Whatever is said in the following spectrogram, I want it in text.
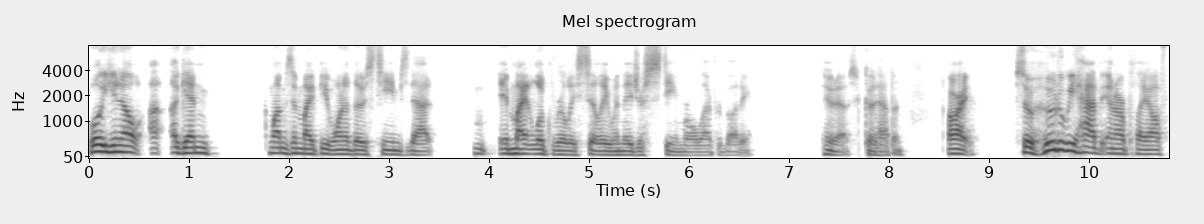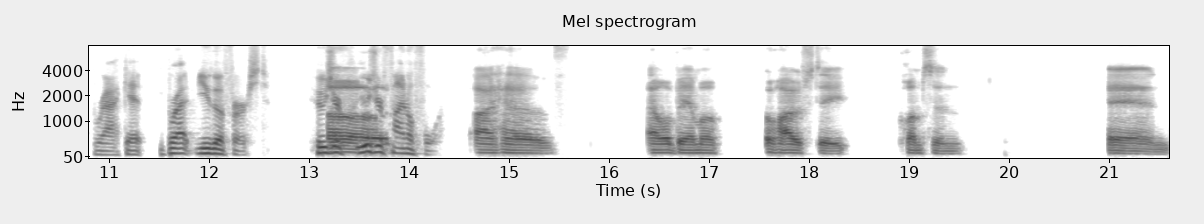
Well, you know, again, Clemson might be one of those teams that it might look really silly when they just steamroll everybody. Who knows? Could happen. All right. So who do we have in our playoff bracket? Brett, you go first. Who's your uh, Who's your uh, final four? I have Alabama, Ohio State, Clemson, and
